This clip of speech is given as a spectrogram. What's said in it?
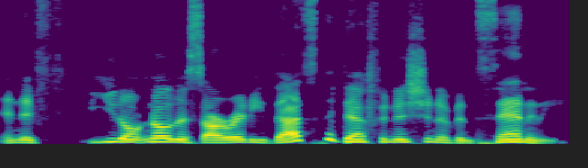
And if you don't know this already, that's the definition of insanity.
